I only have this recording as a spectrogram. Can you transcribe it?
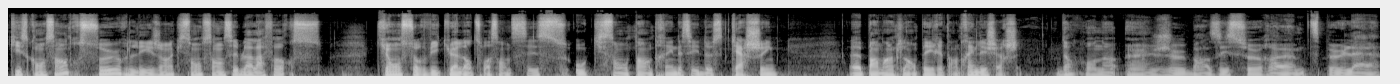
qui se concentre sur les gens qui sont sensibles à la force, qui ont survécu à l'ordre 66 ou qui sont en train d'essayer de se cacher pendant que l'Empire est en train de les chercher. Donc, on a un jeu basé sur euh, un petit peu la,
